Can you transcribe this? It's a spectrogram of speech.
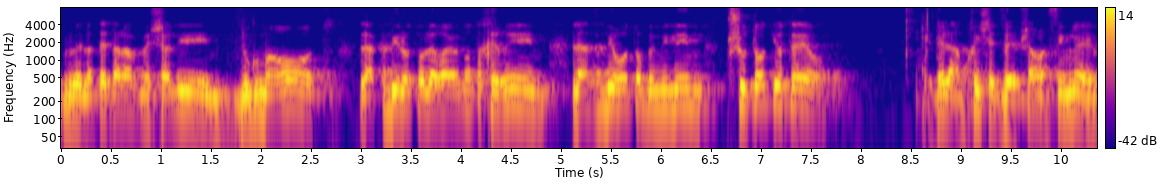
ולתת עליו משלים, דוגמאות, להקביל אותו לרעיונות אחרים, להסביר אותו במילים פשוטות יותר. כדי להמחיש את זה אפשר לשים לב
